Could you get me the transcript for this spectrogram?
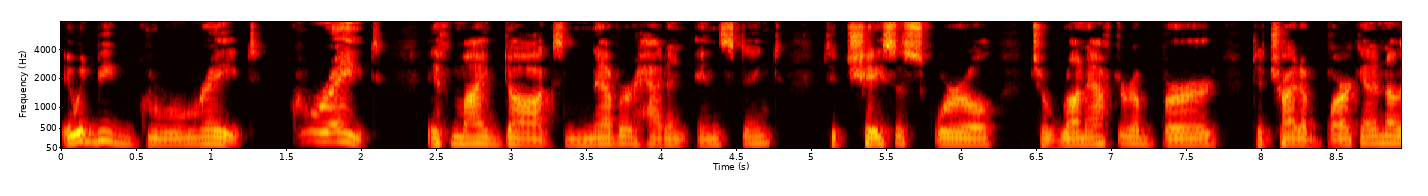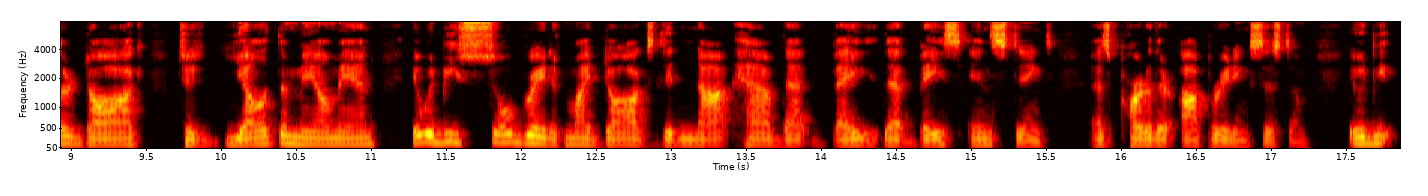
It would be great, great if my dogs never had an instinct to chase a squirrel, to run after a bird, to try to bark at another dog, to yell at the mailman. It would be so great if my dogs did not have that, ba- that base instinct as part of their operating system. It would be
